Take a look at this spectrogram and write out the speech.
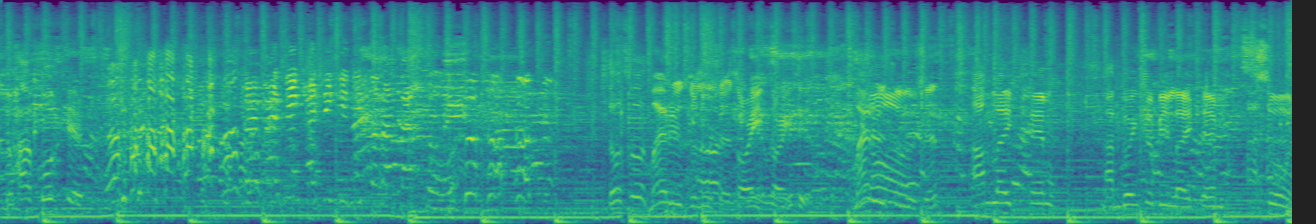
To have more hair. I think, I think you need to let that go. Also, my resolution. sorry, sorry. My No. resolution. I'm like him. I'm going to be like him soon.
